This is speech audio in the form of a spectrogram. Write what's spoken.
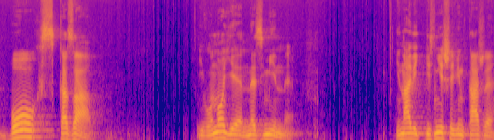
Бог сказав. І воно є незмінне. І навіть пізніше він каже,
